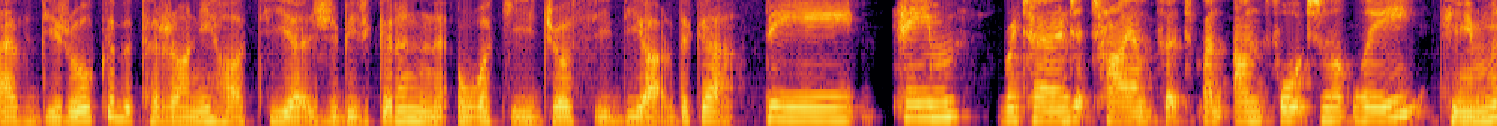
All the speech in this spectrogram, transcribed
اف دیروک به پرانی هاتی جبیر کرن وکی جوسی دیار دکه. The team returned triumphant, but unfortunately تیم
